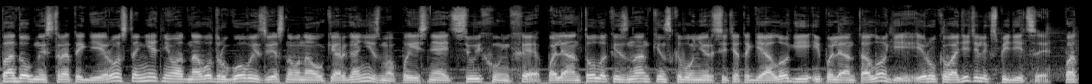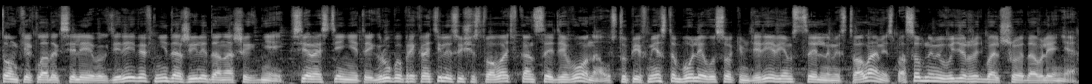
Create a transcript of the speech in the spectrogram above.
Подобной стратегии роста нет ни у одного другого известного науки организма, поясняет Сюй Хунь Хэ, палеонтолог из Нанкинского университета геологии и палеонтологии и руководитель экспедиции. Потомки кладокселеевых деревьев не дожили до наших дней. Все растения этой группы прекратили существовать в конце Девона, уступив место более высоким деревьям с цельными стволами, способными выдержать большое давление.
